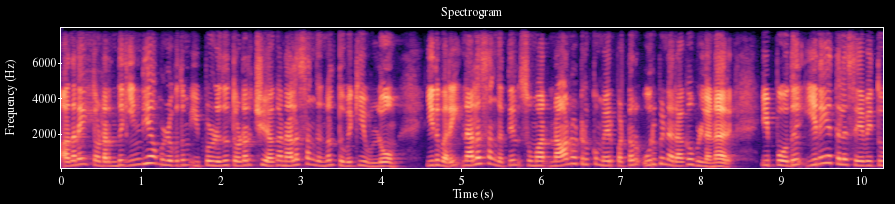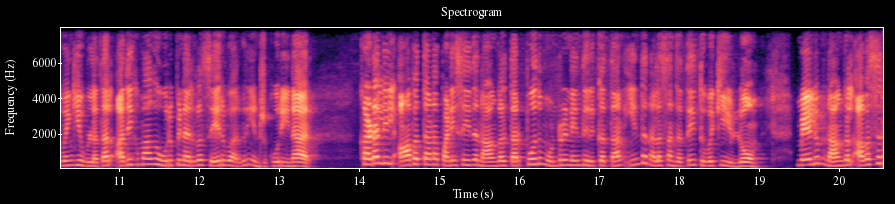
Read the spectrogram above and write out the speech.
அதனைத் தொடர்ந்து இந்தியா முழுவதும் இப்பொழுது தொடர்ச்சியாக நலசங்கங்கள் துவக்கியுள்ளோம். இதுவரை நலசங்கத்தில் சுமார் நானூற்றுக்கும் மேற்பட்டோர் உறுப்பினராக உள்ளனர். இப்போது இணையதள சேவை துவங்கியுள்ளதால் அதிகமாக உறுப்பினர்கள் சேருவார்கள் என்று கூறினார். கடலில் ஆபத்தான பணி செய்த நாங்கள் தற்போதும் ஒன்றிணைந்து இருக்கத்தான் இந்த நலசங்கத்தை துவக்கியுள்ளோம். மேலும் நாங்கள் அவசர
